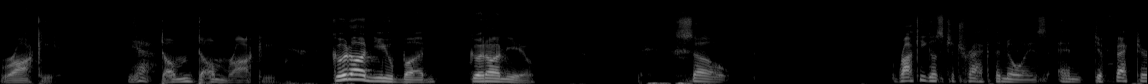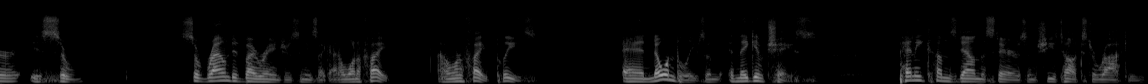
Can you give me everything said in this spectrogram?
Rocky. Yeah. Dumb, dumb Rocky. Good on you, bud. Good on you. So Rocky goes to track the noise, and Defector is sur- surrounded by Rangers, and he's like, "I don't want to fight. I don't want to fight, please." And no one believes him, and they give chase. Penny comes down the stairs, and she talks to Rocky.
